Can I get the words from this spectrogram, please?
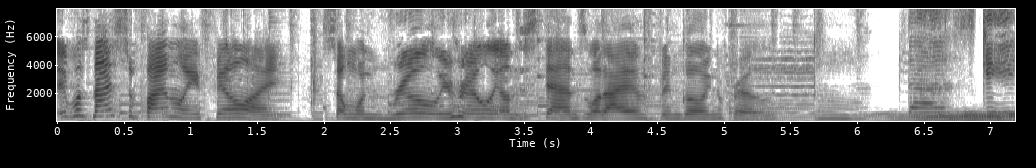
It was nice to finally feel like someone really, really understands what I have been going through. Mm.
